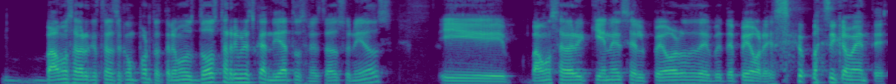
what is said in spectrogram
vamos a ver qué tal se comporta. Tenemos dos terribles candidatos en Estados Unidos y vamos a ver quién es el peor de, peores, básicamente.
